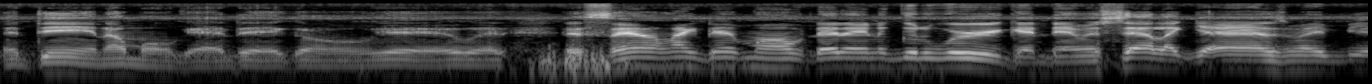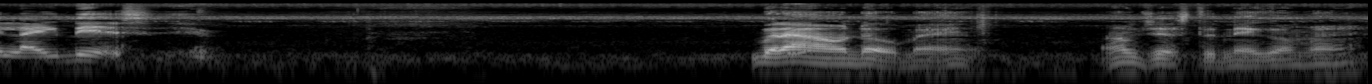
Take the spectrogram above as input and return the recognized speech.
And then I'm on goddamn going, yeah, but that sound like that mom, that ain't a good word, goddamn. It. Sound like your eyes might be like this. But I don't know, man. I'm just a nigga, man.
